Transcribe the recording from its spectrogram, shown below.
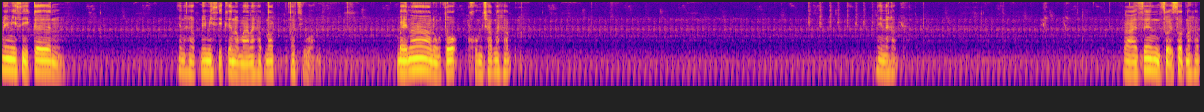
ไม่มีสีเกิน นี่นะครับ ไม่มีสีเกินออกมานะครับ นอกนอกจีวรใบหน้าหลวงโต๊ะคมชัดนะครับ นี่นะครับ ลายเส้นสวยสดนะครับ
